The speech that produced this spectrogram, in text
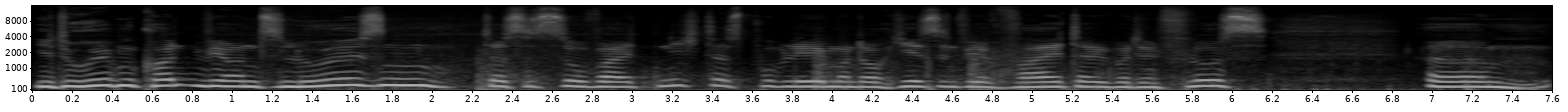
Hier drüben konnten wir uns lösen. Das ist soweit nicht das Problem. Und auch hier sind wir weiter über den Fluss. Ähm,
